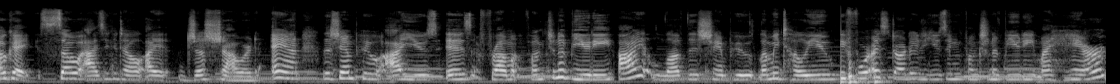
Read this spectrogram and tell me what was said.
Okay, so as you can tell, I just showered, and the shampoo I use is from Function of Beauty. I love this shampoo, let me tell you. Before I started using Function of Beauty, my hair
